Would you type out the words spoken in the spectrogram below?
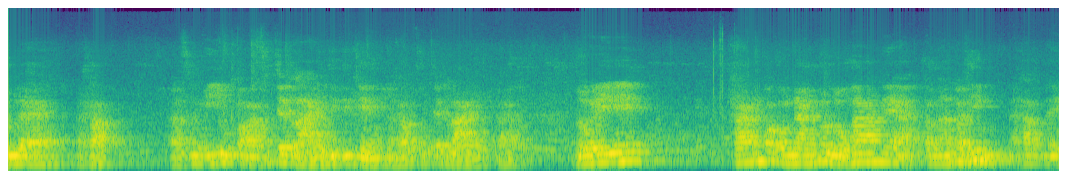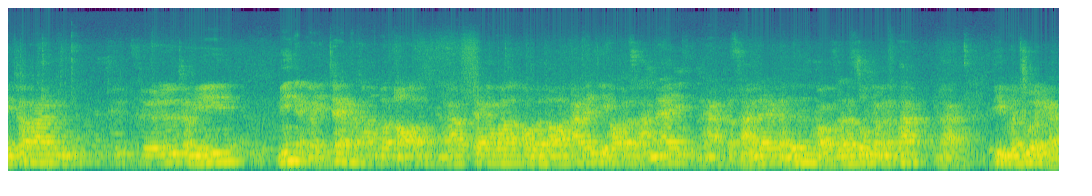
ดูแลนะครับอ่อซึ่งมีอยู่ประมาณ17รายที่ติดเตียงนะครับ17รายนะครับโดย ทางพ่อกำนันพ่อหลวงบ้านเนี่ยกำนันมาทิ้งนะครับ ในชาวบ้านคือคือจะมีมีอย่างไรแจ้งมาทางอบตนะครับ แจ้งว่าอบตอะไรที่เขาประสานได้นะฮะประสานได้กับเรื่องของสารสุขกับนักพัฒน์นะที่มาช่วยกัน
